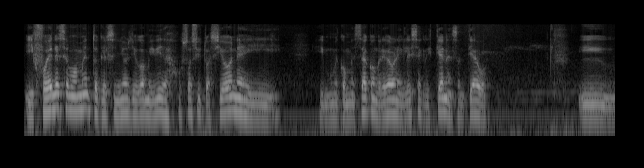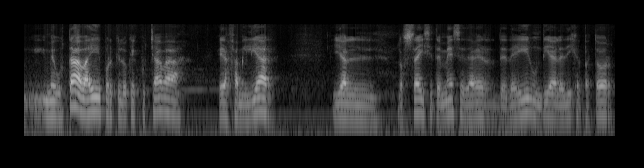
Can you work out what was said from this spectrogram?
Y fue en ese momento que el Señor llegó a mi vida, usó situaciones y, y me comencé a congregar a una iglesia cristiana en Santiago. Y, me gustaba ahí porque lo que escuchaba era familiar. Y al los seis, siete meses de, haber, de, de ir, un día le dije al pastor,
